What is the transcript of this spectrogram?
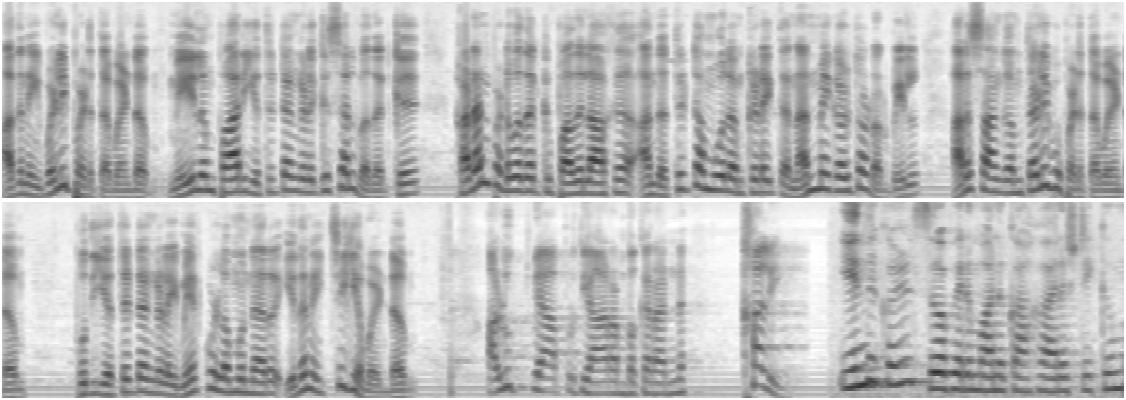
அதனை வெளிப்படுத்த வேண்டும் மேலும் பாரிய திட்டங்களுக்கு செல்வதற்கு கடன்படுவதற்கு பதிலாக அந்த திட்டம் மூலம் கிடைத்த நன்மைகள் தொடர்பில் அரசாங்கம் தெளிவுபடுத்த வேண்டும் புதிய திட்டங்களை மேற்கொள்ள முன்னர் இதனை செய்ய வேண்டும் අලුත් ව්‍යාපෘති ආරම්භ කරන්න කලින්. இந்துக்கள் சிவபெருமானுக்காக அனுஷ்டிக்கும்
